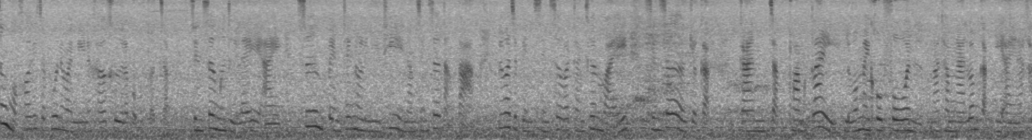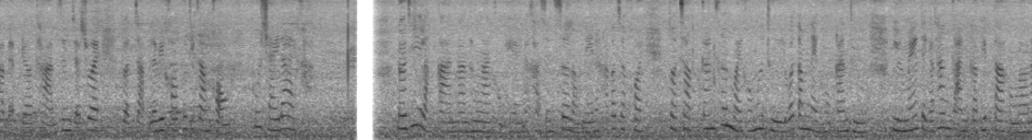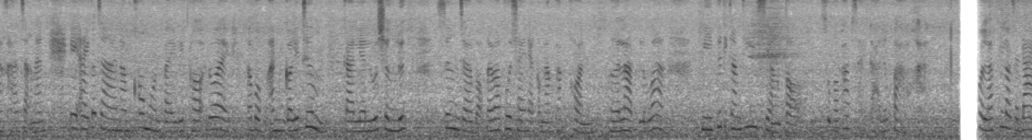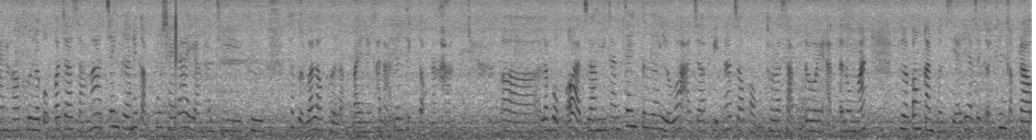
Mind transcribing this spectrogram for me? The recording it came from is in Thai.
ซึ่งหัวข้อที่จะพูดในวันนี้นะคะ ก็คือระบบตรวจจับเซ็นเซอร์มือถือและ AI ซึ่งเป็นเทคโนโลยีที่นำเซ็นเซอร์ต่างๆ ไม่ว่าจะเป็นเซ็นเซอร์วัดการเคลื่อนไหว เซ็นเซอร์เกี่ยวกับการจับความใกล้หรือว่าไมโครโฟน มาทำงานร่วมกับ AI นะคะ แบบเรียลไทม์ซึ่งจะช่วยตรวจจับและวิเคราะห์พฤติกรรมของผู้ใช้ได้ค่ะ ดยที่หลักการการทำงานของ AI นะคะ เซ็นเซอร์เหล่านี้นะคะ ก็จะคอยตรวจจับการเคลื่อนไหวของมือถือ หรือว่าตำแหน่งของการถือ หรือแม้แต่กระทั่งการกระพริบตาของเรานะคะ จากนั้น AI ก็จะนำข้อมูลไปวิเคราะห์ด้วยระบบอัลกอริทึมการเรียนรู้เชิงลึก ซึ่งจะบอกได้ว่าผู้ใช้เนี่ยกำลังพักผ่อนเผลอหลับ หรือว่ามีพฤติกรรมที่เสี่ยงต่อสุขภาพสายตาหรือเปล่าค่ะ ผลลัพธ์ที่เราจะได้นะคะคือระบบก็จะสามารถแจ้งเตือนให้กับผู้ใช้ได้อย่างทันที คือถ้าเกิดว่าเราเผลอหลับไปในขณะเล่น TikTok นะคะระบบก็อาจจะมีการแจ้งเตือน หรือว่าอาจจะปิดหน้าจอของโทรศัพท์ โดยอัตโนมัติ เพื่อป้องกันผลเสียที่อาจจะเกิดขึ้นกับเรา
